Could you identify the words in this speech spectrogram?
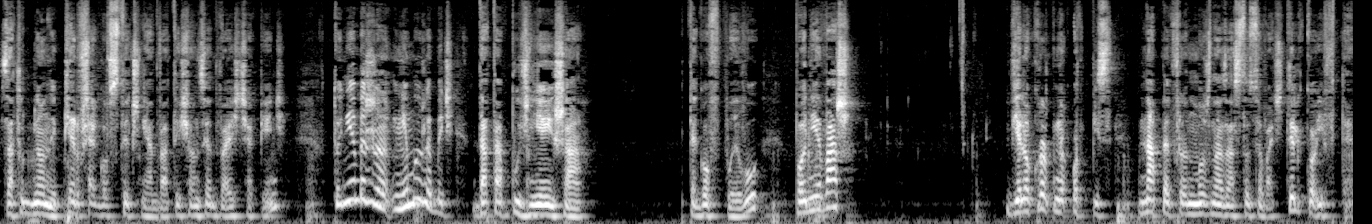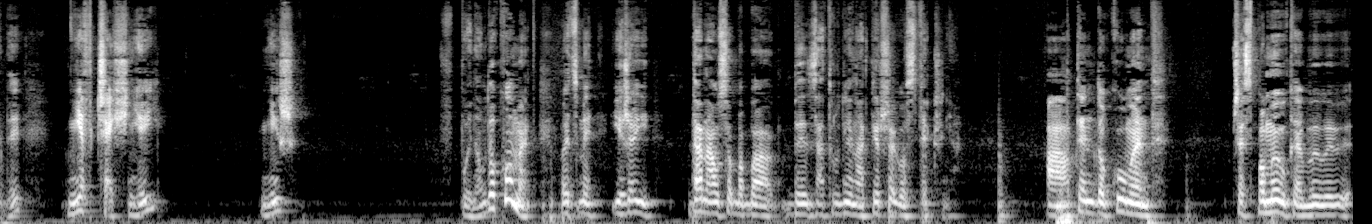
zatrudniony 1 stycznia 2025, to nie może, nie może być data późniejsza tego wpływu, ponieważ wielokrotny odpis na PEFRON można zastosować tylko i wtedy, nie wcześniej niż wpłynął dokument. Powiedzmy, jeżeli dana osoba byłaby zatrudniona 1 stycznia, a ten dokument przez pomyłkę były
